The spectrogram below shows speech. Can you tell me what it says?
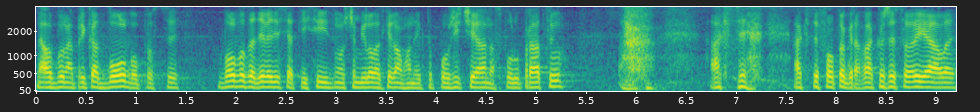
alebo napríklad Volvo, proste Volvo za 90 tisíc môžete milovať, keď vám ho niekto požičia na spoluprácu. ak, ste, ak ste fotograf, akože sorry, ale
